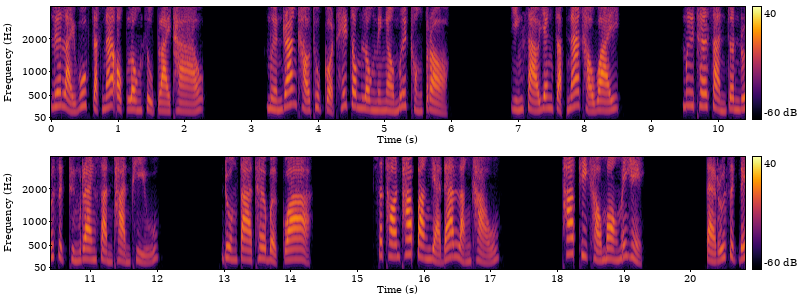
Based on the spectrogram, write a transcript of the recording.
เลือดไหลวูบจากหน้าอกลงสู่ปลายเท้า เหมือนร่างเขาถูกกดให้จมลงในเงามืดของตรอก หญิงสาวยังจับหน้าเขาไว้ มือเธอสั่นจนรู้สึกถึงแรงสั่นผ่านผิว ดวงตาเธอเบิกว่า สะท้อนภาพบางอย่าด้านหลังเขา ภาพที่เขามองไม่เห็น แต่รู้สึกได้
